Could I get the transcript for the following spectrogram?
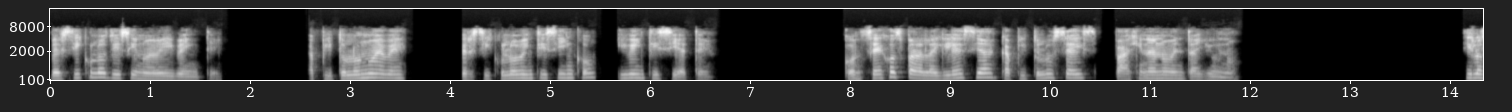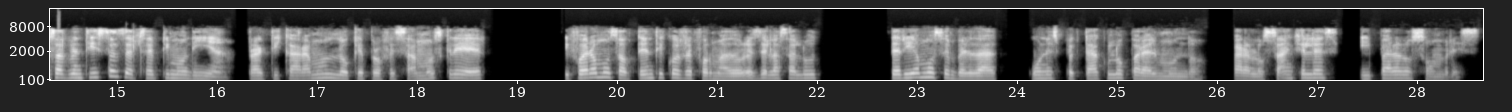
versículos 19 y 20. Capítulo 9 versículo 25 y 27. Consejos para la Iglesia, capítulo 6, página 91. Si los adventistas del séptimo día practicáramos lo que profesamos creer, y fuéramos auténticos reformadores de la salud, seríamos en verdad un espectáculo para el mundo, para los ángeles y para los hombres.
